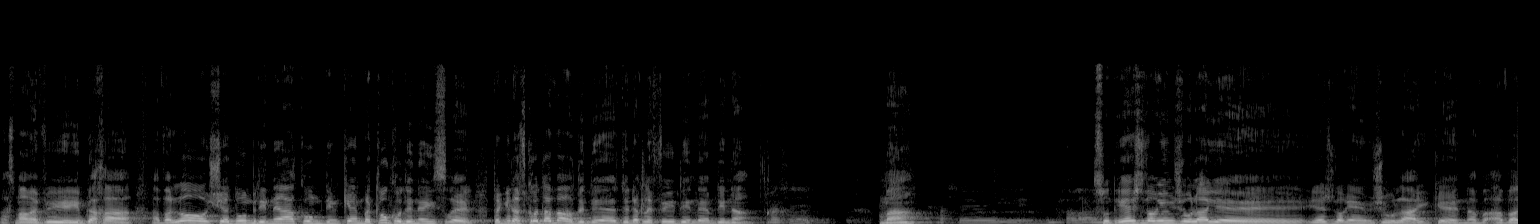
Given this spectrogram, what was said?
אסמה מביא, אם ככה, אבל לא שידון בדיני עכו"ם, דין כן בטלו כל דיני ישראל. תגיד, אז כל דבר זה- זה ילך לפי דין המדינה. מה ש... מה? מה ש... זאת אומרת, יש דברים שאולי, אה, יש דברים שאולי, כן, אבל,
